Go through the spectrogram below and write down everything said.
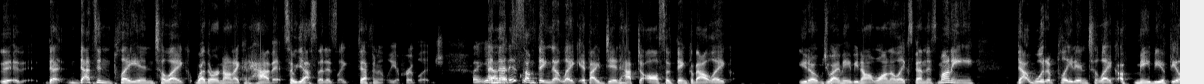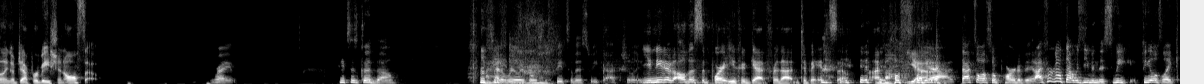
that that didn't play into like whether or not I could have it. So yes, that is like definitely a privilege. But yeah, and that's something that like if I did have to also think about like, you know, do I maybe not want to like spend this money? That would have played into like a, maybe a feeling of deprivation also. Right. Pizza's good though. I had a really delicious pizza this week, actually. You needed all the support you could get for that debate. So I'm all for yeah. it. that's also part of it. I forgot that was even this week. It feels like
